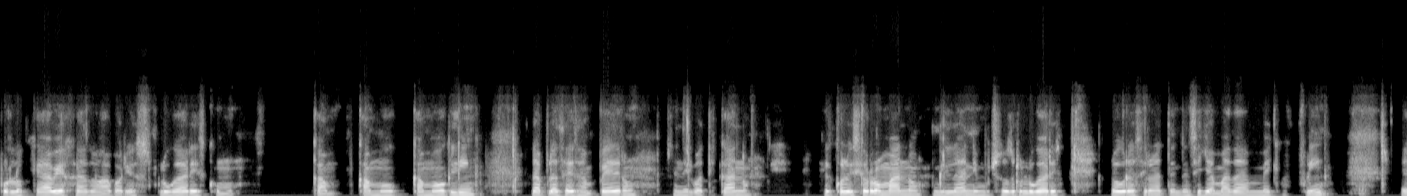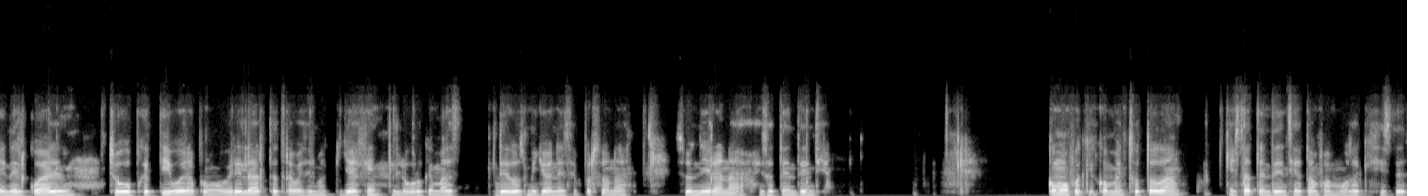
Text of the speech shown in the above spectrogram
por lo que ha viajado a varios lugares como Cam Camo Camogli, la Plaza de San Pedro, en el Vaticano, el Coliseo Romano, Milán y muchos otros lugares. Logró hacer una tendencia llamada Make Free, en el cual su objetivo era promover el arte a través del maquillaje y logró que más de dos millones de personas se unieran a esa tendencia. ¿Cómo fue que comenzó toda esta tendencia tan famosa que hiciste?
